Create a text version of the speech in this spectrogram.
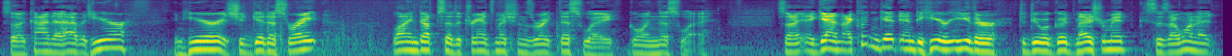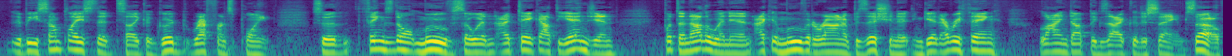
So I kind of have it here and here. It should get us right lined up so the transmission's right this way, going this way. So again, I couldn't get into here either to do a good measurement because I want it to be someplace that's like a good reference point so things don't move. So when I take out the engine, put another one in, I can move it around and position it and get everything lined up exactly the same. So,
